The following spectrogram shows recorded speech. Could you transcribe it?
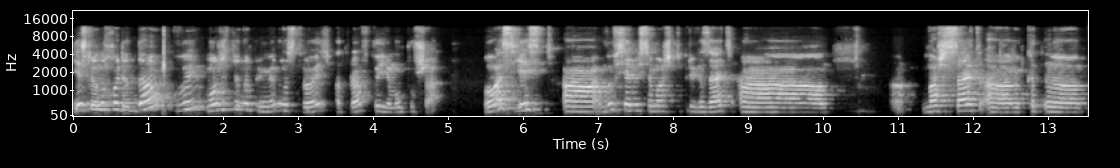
Если он уходит «да», вы можете, например, настроить отправку ему пуша. У вас есть, а, вы в сервисе можете привязать а, ваш сайт к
